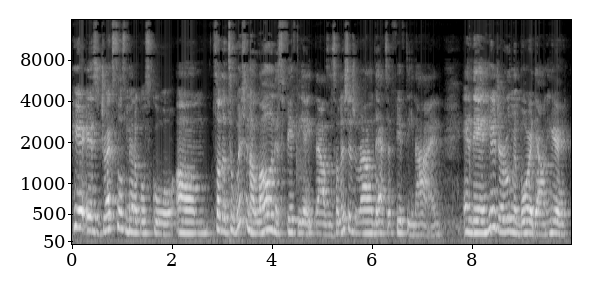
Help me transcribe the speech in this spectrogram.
Here is Drexel's Medical School. Um, so the tuition alone is 58000 So let's just round that to 59 And then here's your room and board down here.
